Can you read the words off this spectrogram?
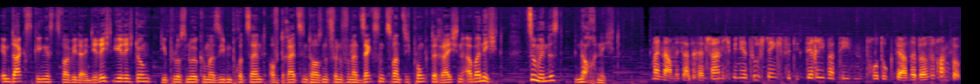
Im DAX ging es zwar wieder in die richtige Richtung, die plus 0,7% auf 13.526 Punkte reichen aber nicht. Zumindest noch nicht. Mein Name ist Adrian Schein, ich bin hier zuständig für die derivativen Produkte an der Börse Frankfurt.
